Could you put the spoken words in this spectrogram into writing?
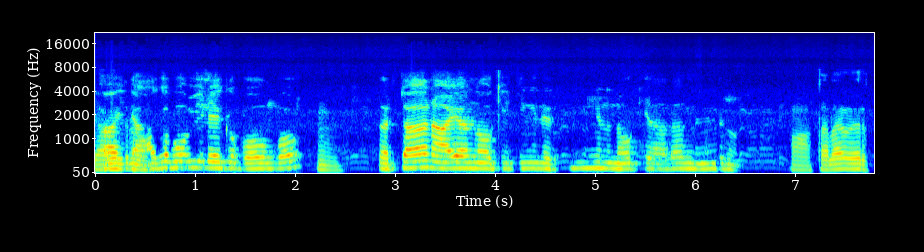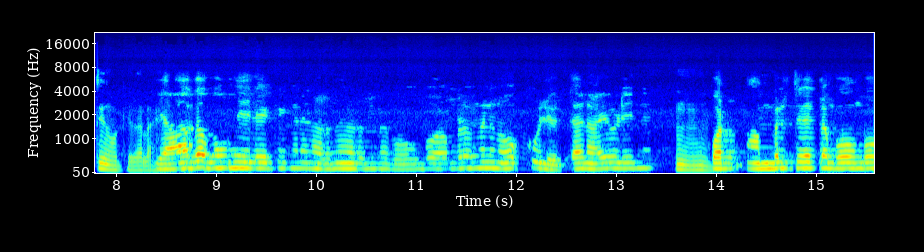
യാഗഭൂമിയിലേക്ക് പോകുമ്പോ എത്താനായാന്ന് നോക്കിട്ട് നോക്കിയിട്ട് ഇങ്ങനെ ഇങ്ങനെ നോക്കിയത്. അതാ നീണ്ടു നോക്കി തല ഉയർത്തി നോക്കിയതല്ലേ? യാഗഭൂമിയിലേക്ക് ഇങ്ങനെ നടന്ന് നടന്ന് പോകുമ്പോ നമ്മളിങ്ങനെ നോക്കൂല. എത്താൻ ആയോളിന്ന് അമ്പലത്തിലെല്ലാം പോകുമ്പോ.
